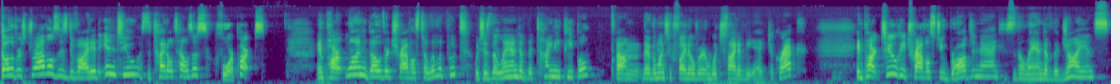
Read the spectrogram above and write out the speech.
Gulliver's Travels is divided into, as the title tells us, four parts. In part one, Gulliver travels to Lilliput, which is the land of the tiny people um, they're the ones who fight over which side of the egg to crack. In part two, he travels to Brobdingnag. This is the land of the giants.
